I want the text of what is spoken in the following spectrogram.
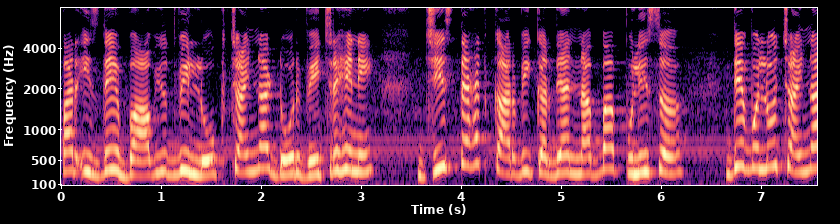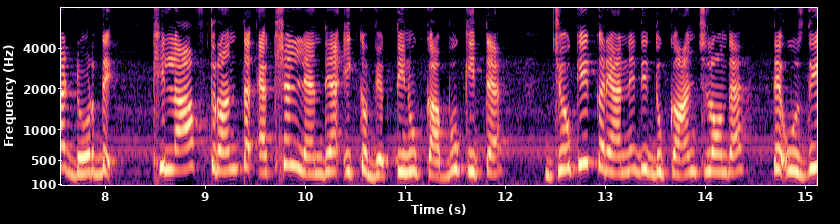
ਪਰ ਇਸ ਦੇ ਬਾਵਜੂਦ ਵੀ ਲੋਕ ਚਾਈਨਾ ਡੋਰ ਵੇਚ ਰਹੇ ਨੇ। ਜਿਸ ਤਹਿਤ ਕਾਰਵਾਈ ਕਰਦਿਆਂ ਨਾਭਾ ਪੁਲਿਸ ਦੇ ਵੱਲੋਂ ਚਾਈਨਾ ਡੋਰ ਦੇ ਖਿਲਾਫ ਤੁਰੰਤ ਐਕਸ਼ਨ ਲੈਂਦਿਆਂ ਇੱਕ ਵਿਅਕਤੀ ਨੂੰ ਕਾਬੂ ਕੀਤਾ ਹੈ, ਜੋ ਕਿ ਕਰਿਆਨੇ ਦੀ ਦੁਕਾਨ ਚਲਾਉਂਦਾ ਹੈ। ਤੇ ਉਸ ਦੀ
